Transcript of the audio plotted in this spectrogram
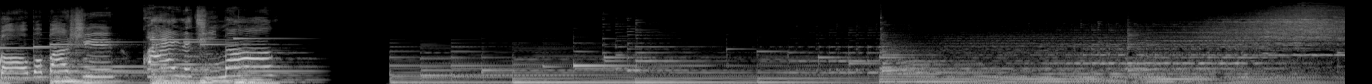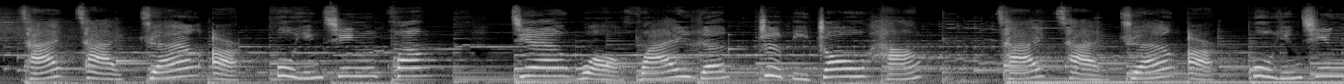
宝宝巴士快乐启蒙。采采卷耳，不盈顷筐。嗟我怀人，执笔周行。采采卷耳，不盈顷。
